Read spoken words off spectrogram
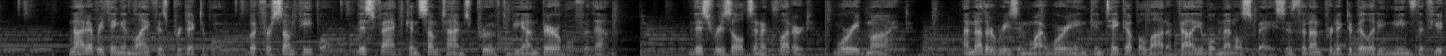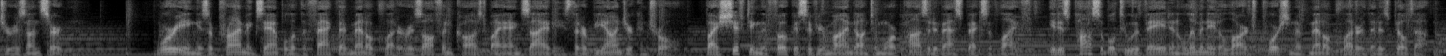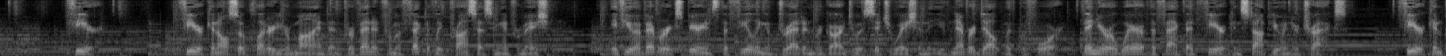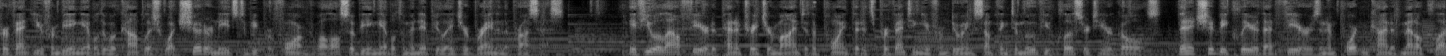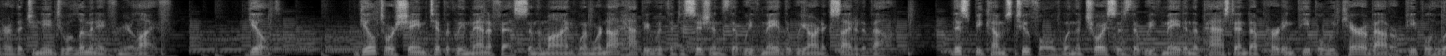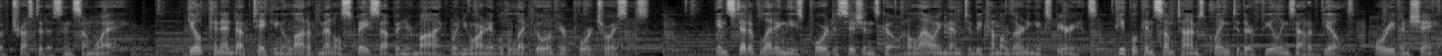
Not everything in life is predictable, but for some people, this fact can sometimes prove to be unbearable for them. This results in a cluttered, worried mind. Another reason why worrying can take up a lot of valuable mental space is that unpredictability means the future is uncertain. Worrying is a prime example of the fact that mental clutter is often caused by anxieties that are beyond your control. By shifting the focus of your mind onto more positive aspects of life, it is possible to evade and eliminate a large portion of mental clutter that is built up. Fear. Fear can also clutter your mind and prevent it from effectively processing information. If you have ever experienced the feeling of dread in regard to a situation that you've never dealt with before, then you're aware of the fact that fear can stop you in your tracks. Fear can prevent you from being able to accomplish what should or needs to be performed while also being able to manipulate your brain in the process. If you allow fear to penetrate your mind to the point that it's preventing you from doing something to move you closer to your goals, then it should be clear that fear is an important kind of mental clutter that you need to eliminate from your life. Guilt. Guilt or shame typically manifests in the mind when we're not happy with the decisions that we've made that we aren't excited about. This becomes twofold when the choices that we've made in the past end up hurting people we care about or people who have trusted us in some way. Guilt can end up taking a lot of mental space up in your mind when you aren't able to let go of your poor choices. Instead of letting these poor decisions go and allowing them to become a learning experience, people can sometimes cling to their feelings out of guilt, or even shame.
